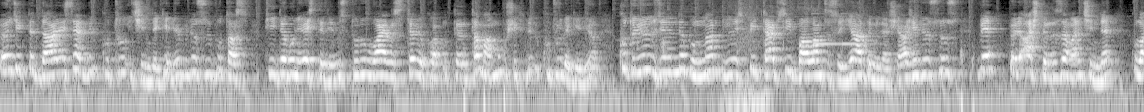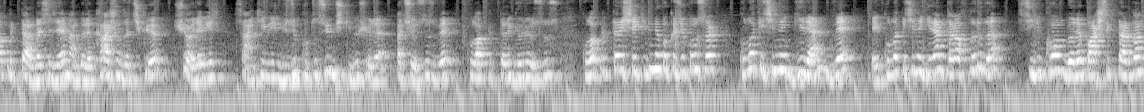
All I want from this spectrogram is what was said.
Öncelikle dairesel bir kutu içinde geliyor. Biliyorsunuz bu tarz TWS dediğimiz True Wireless Stereo kulaklıkların tamamı bu şekilde bir kutuyla geliyor. Kutuyu üzerinde bulunan USB Type-C bağlantısı yardımıyla şarj ediyorsunuz ve böyle açtığınız zaman içinde kulaklıklar da size hemen böyle karşınıza çıkıyor. Şöyle bir sanki bir yüzük kutusuymuş gibi şöyle açıyorsunuz ve kulaklıkları görüyorsunuz. Kulaklıkların şekline bakacak olursak kulak içine giren ve e, kulak içine giren tarafları da silikon böyle başlıklardan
